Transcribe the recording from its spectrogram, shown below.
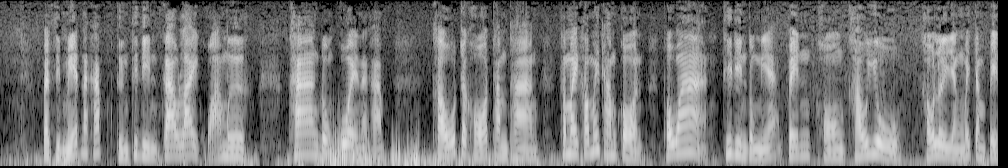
80 80 เมตรนะครับถึงที่ดิน 9ไร่ขวามือ ข้างดงกล้วยนะครับเขาจะขอทำทางทำไมเขาไม่ทำก่อน เพราะว่าที่ดินตรงนี้เป็นของเขาอยู่เขาเลยยังไม่จำเป็น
